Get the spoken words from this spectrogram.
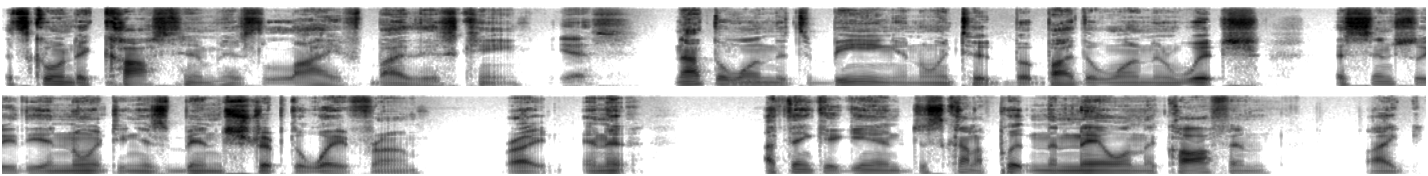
it's going to cost him his life by this king. Yes. Not the one that's being anointed, but by the one in which essentially the anointing has been stripped away from. Right. And it, I think, again, just kind of putting the nail in the coffin like,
